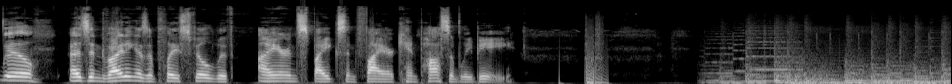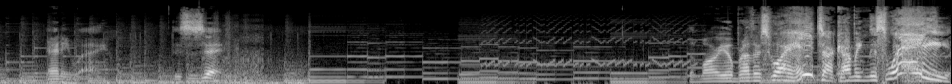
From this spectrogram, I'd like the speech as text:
well, as inviting as a place filled with iron spikes and fire can possibly be. Anyway, this is it. The Mario Brothers who I hate are coming this way!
